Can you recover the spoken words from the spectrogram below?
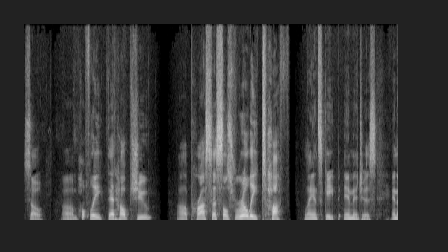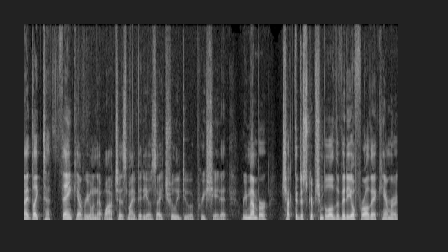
So um, hopefully that helps you uh, process those really tough landscape images. And I'd like to thank everyone that watches my videos. I truly do appreciate it. Remember, check the description below the video for all that camera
